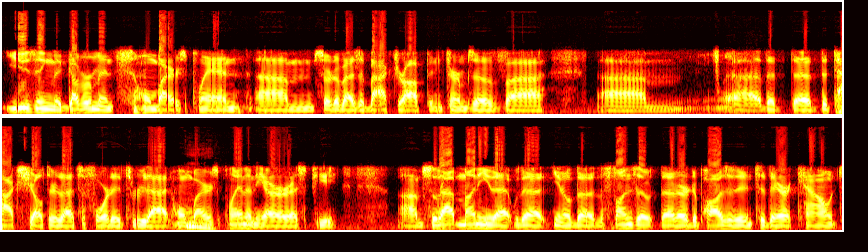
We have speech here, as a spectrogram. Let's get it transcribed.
using the government's home buyers plan um, sort of as a backdrop in terms of uh, um, uh, the, the the tax shelter that's afforded through that home buyers plan and the RRSP. Um, so that money that that you know the the funds that, that are deposited into their account,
